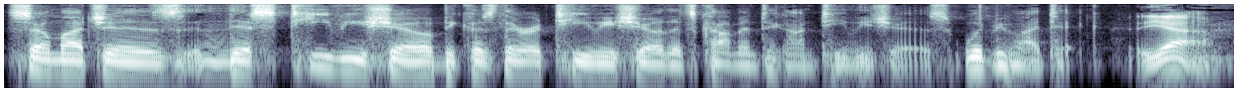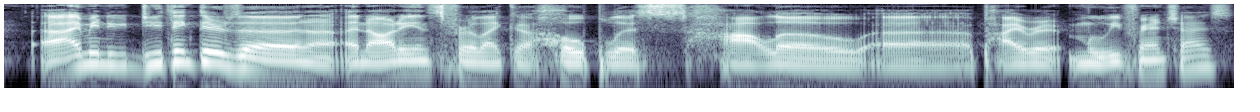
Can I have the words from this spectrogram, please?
so much as this TV show because they're a TV show that's commenting on TV shows, would be my take. Yeah, I mean, do you think there's a, an audience for like a hopeless, hollow uh, pirate movie franchise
